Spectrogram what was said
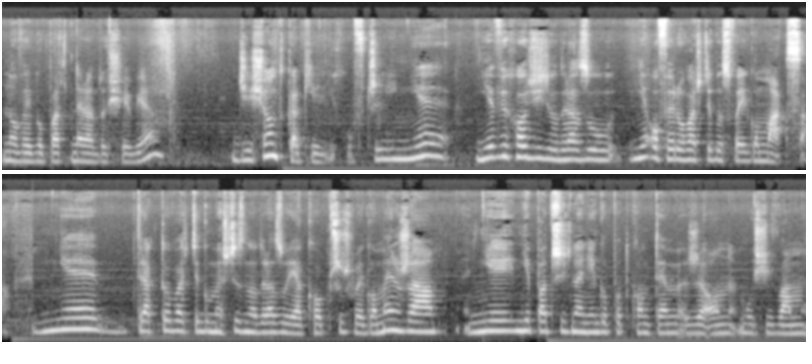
nowego partnera do siebie? Dziesiątka kielichów, czyli nie nie wychodzić od razu, nie oferować tego swojego maksa. Nie traktować tego mężczyzny od razu jako przyszłego męża. Nie, nie patrzeć na niego pod kątem, że on musi wam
